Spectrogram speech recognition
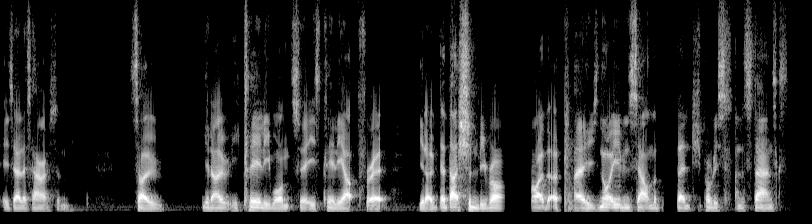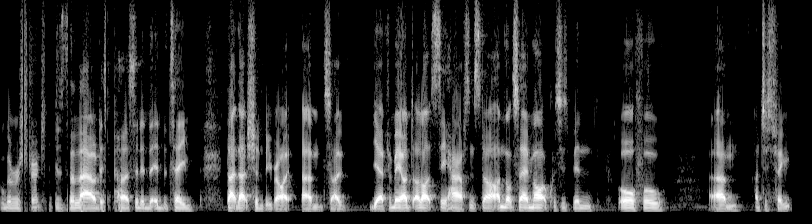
is Ellis Harrison. So, you know, he clearly wants it. He's clearly up for it. You know, that, that shouldn't be right that a player who's not even sat on the bench, he's probably sat in the stands because all the restrictions is the loudest person in the in the team. That that shouldn't be right. Um, so yeah, for me, I'd, I'd, like to see Harrison start. I'm not saying Marquis has been awful. Um, I just think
